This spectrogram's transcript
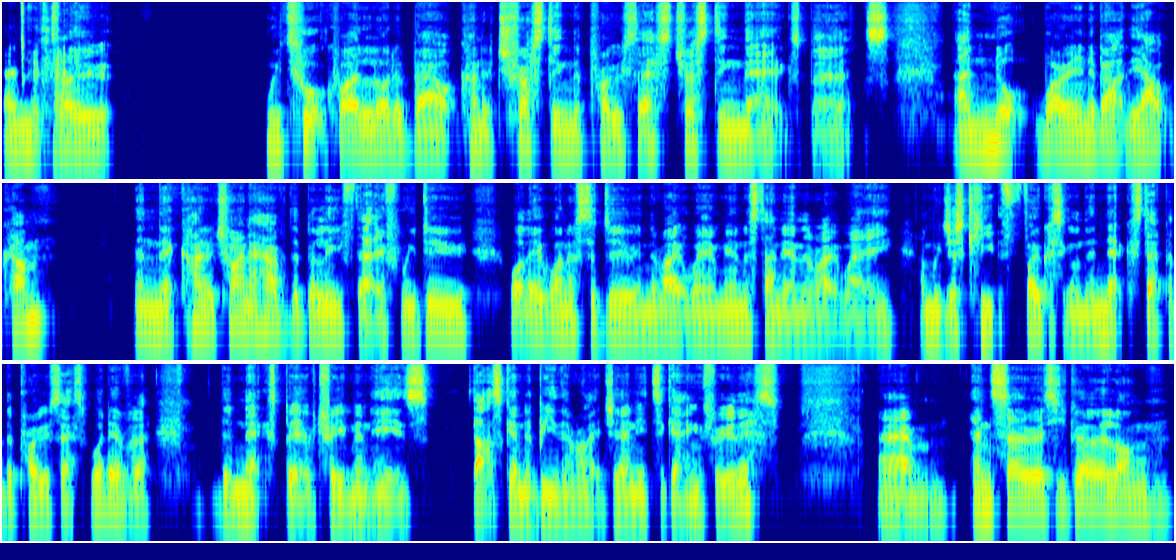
And okay. so we talk quite a lot about kind of trusting the process, trusting the experts, and not worrying about the outcome. And they're kind of trying to have the belief that if we do what they want us to do in the right way and we understand it in the right way, and we just keep focusing on the next step of the process, whatever the next bit of treatment is, that's going to be the right journey to getting through this. Um, and so as you go along,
